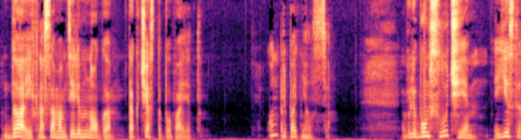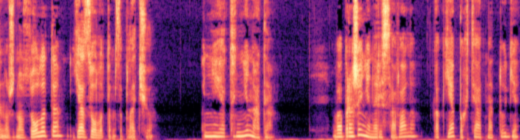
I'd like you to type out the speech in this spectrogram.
«Да, их на самом деле много. Так часто бывает». Он приподнялся. «В любом случае, если нужно золото, я золотом заплачу». «Нет, не надо». Воображение нарисовало, как я, пыхтя от натуги,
